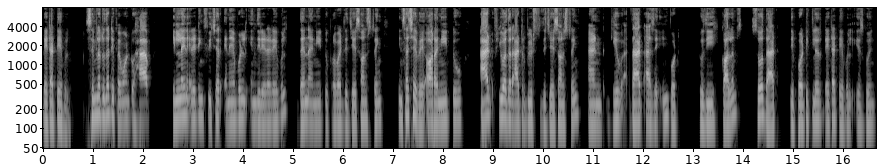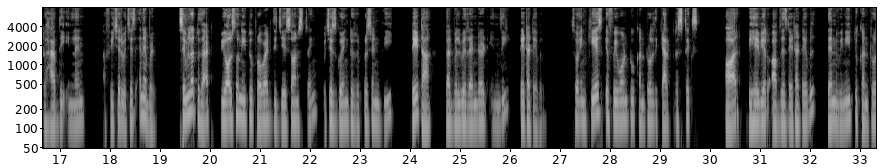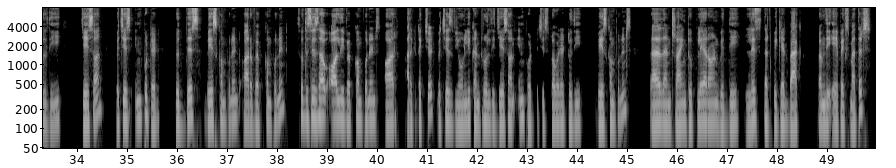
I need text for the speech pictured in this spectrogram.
data table. Similar to that, if I want to have inline editing feature enabled in the data table, then I need to provide the JSON string in such a way, or I need to add few other attributes to the JSON string and give that as a input to the columns so that the particular data table is going to have the inline uh, feature which is enabled. Similar to that, we also need to provide the JSON string which is going to represent the data that will be rendered in the data table. So in case if we want to control the characteristics or behavior of this data table, then we need to control the JSON which is inputted to this base component or web component. So this is how all the web components are architectured, which is we only control the JSON input which is provided to the base components rather than trying to play around with the list that we get back from the Apex methods.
